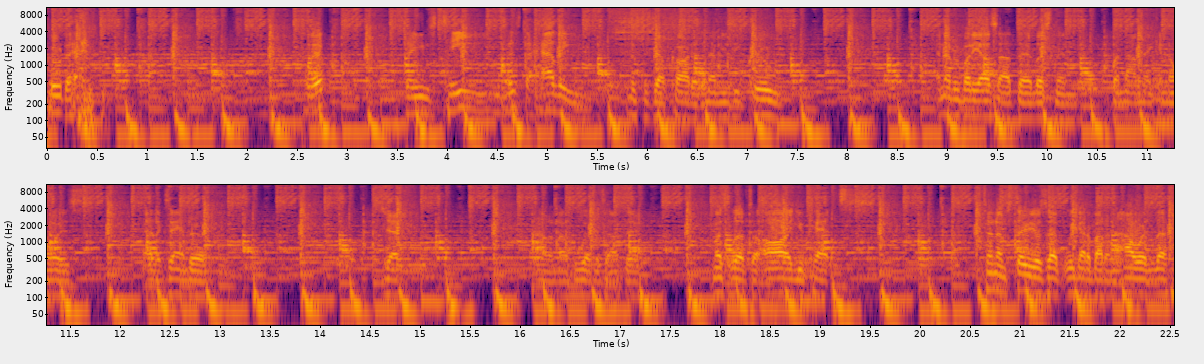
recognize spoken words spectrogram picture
Who that? Clip, James T, Mr. Halley, Mr. Jeff Carter, the music crew, everybody else out there listening but not making noise. Alexandra, Jeff, I don't know, whoever's out there. Much love to all you cats. Turn them stereos up. We got about an hour left.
